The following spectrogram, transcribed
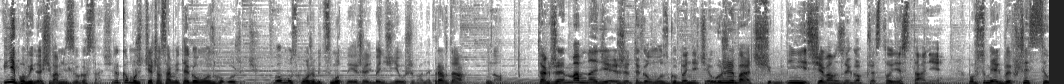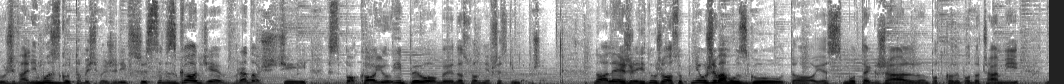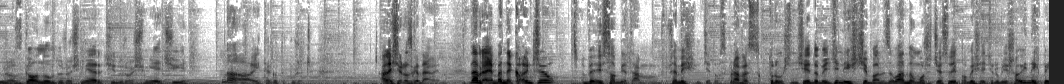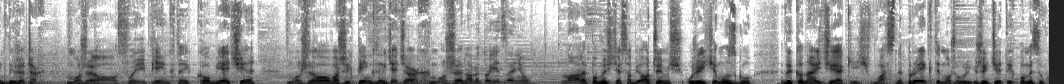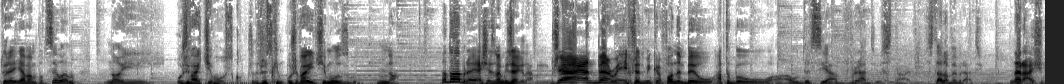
I nie powinno się wam nic złego stać, tylko możecie czasami tego mózgu użyć. Bo mózg może być smutny, jeżeli będzie nieużywany, prawda? No. Także mam nadzieję, że tego mózgu będziecie używać i nic się wam złego przez to nie stanie. Bo w sumie jakby wszyscy używali mózgu, to byśmy żyli wszyscy w zgodzie, w radości, w spokoju i byłoby dosłownie wszystkim dobrze. No ale jeżeli dużo osób nie używa mózgu, to jest smutek, żal, podkody pod oczami, dużo zgonów, dużo śmierci, dużo śmieci, no i tego typu rzeczy. Ale się rozgadałem. Dobra, ja będę kończył. Wy sobie tam przemyślcie tą sprawę, z którą się dzisiaj dowiedzieliście, bardzo ładną. Możecie sobie pomyśleć również o innych pięknych rzeczach. Może o swojej pięknej kobiecie, może o waszych pięknych dzieciach, może nawet o jedzeniu. No ale pomyślcie sobie o czymś, użyjcie mózgu, wykonajcie jakieś własne projekty, może użyjcie tych pomysłów, które ja wam podsyłam. No i używajcie mózgu. Przede wszystkim używajcie mózgu. No. No dobra, ja się z wami żegnam. Jan Berry przed mikrofonem był, a to była audycja w Radiu Stali, w Stalowym Radiu. Na razie.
